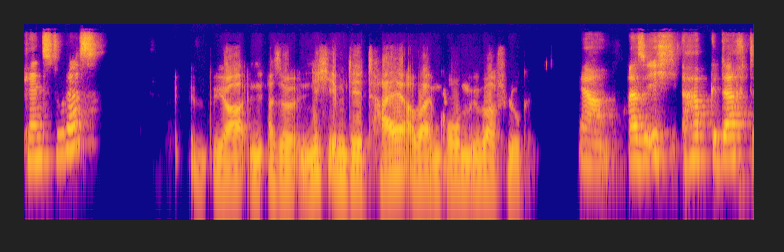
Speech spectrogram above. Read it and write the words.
kennst du das? Ja, also nicht im Detail, aber im groben Überflug. Ja, also ich habe gedacht,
